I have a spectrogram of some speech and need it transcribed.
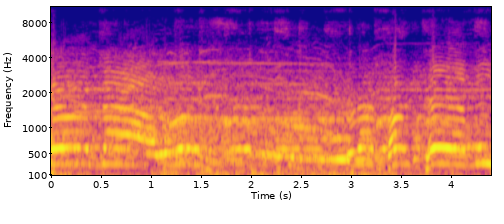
good now, Louis. To that first ten,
